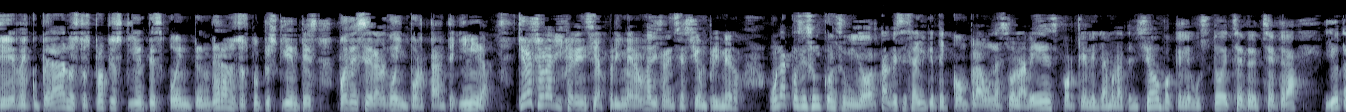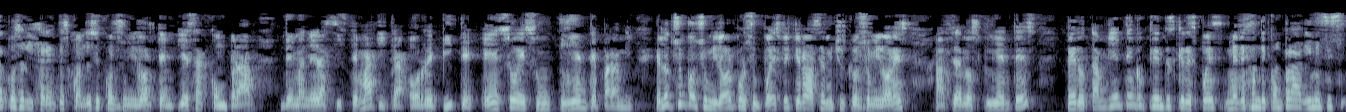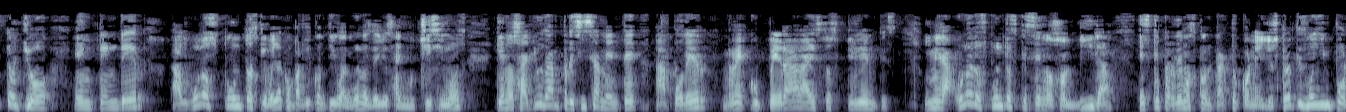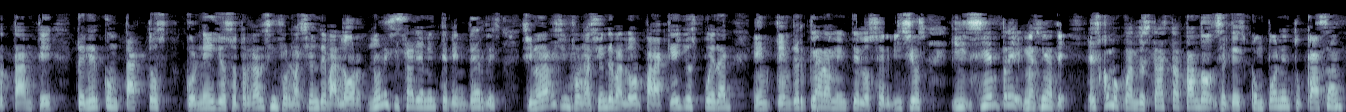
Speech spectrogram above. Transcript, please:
que recuperar a nuestros propios clientes o entender a nuestros propios clientes puede ser algo importante. Y mira, quiero hacer una diferencia primero, una diferenciación primero. Una cosa es un consumidor, tal vez es alguien que te compra una sola vez porque le llamó la atención, porque le gustó, etcétera, etcétera. Y otra cosa diferente es cuando ese consumidor te empieza a comprar de manera sistemática o repite. Eso es un cliente para mí. El otro es un consumidor, por supuesto, y quiero hacer muchos consumidores hacer los clientes, pero también tengo clientes que después me dejan de comprar y necesito yo entender algunos puntos que voy a compartir contigo, algunos de ellos hay muchísimos, que nos ayudan precisamente a poder recuperar a estos clientes. Y mira, uno de los puntos que se nos olvida es que perdemos contacto con ellos. Creo que es muy importante tener contactos con ellos, otorgarles información de valor, no necesariamente venderles, sino darles información de valor para que ellos puedan entender claramente los servicios. Y siempre, imagínate, es como cuando estás tratando, se te descompone en tu casa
